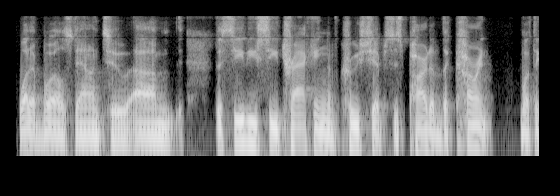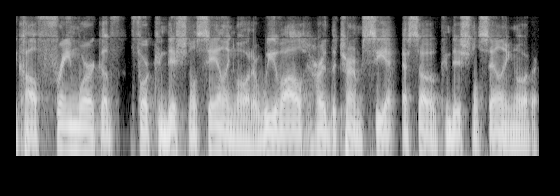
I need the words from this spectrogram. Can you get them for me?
what it boils down to. Um, the CDC tracking of cruise ships is part of the current what they call framework of for conditional sailing order. We've all heard the term CSO, conditional sailing order,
